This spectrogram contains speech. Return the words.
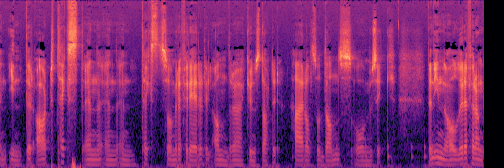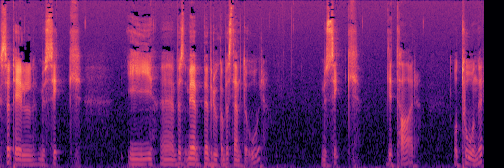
en interart-tekst, en, en, en tekst som refererer til andre kunstarter her altså dans og musikk. Den inneholder referanser til musikk i, eh, med, med bruk av bestemte ord. Musikk, gitar og toner.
